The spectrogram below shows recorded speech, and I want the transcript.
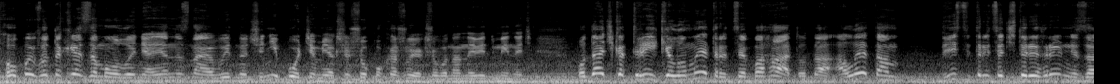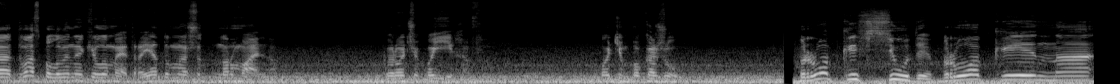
Вхопив отаке замовлення, я не знаю, видно чи ні. Потім, якщо що, покажу, якщо вона не відмінить. Подачка 3 кілометри це багато, да, але там 234 гривні за 2,5 кілометра. Я думаю, що нормально. Коротше, поїхав. Потім покажу. Пробки всюди. Пробки на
